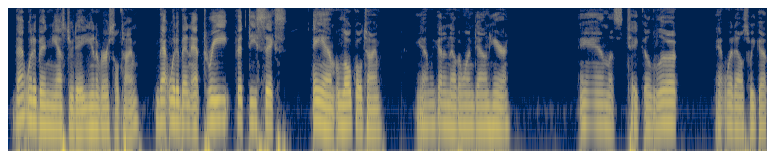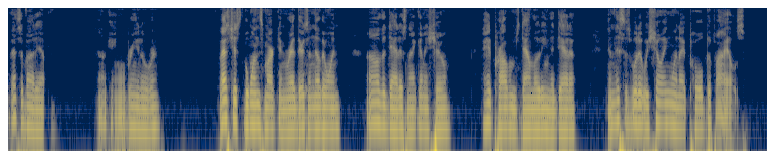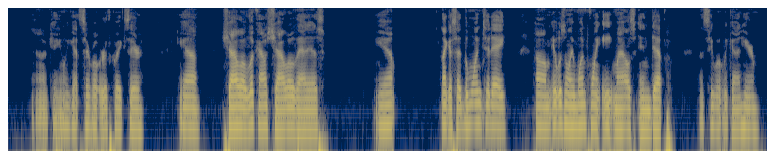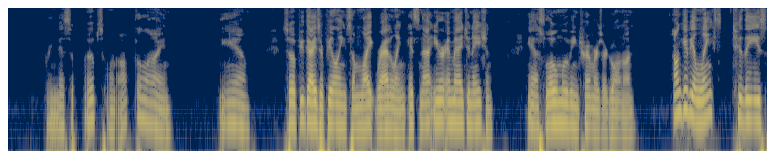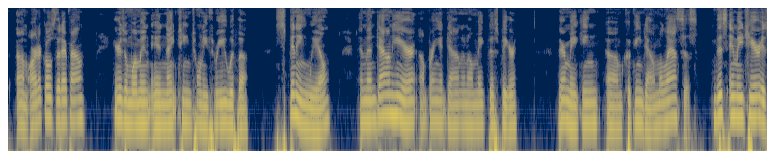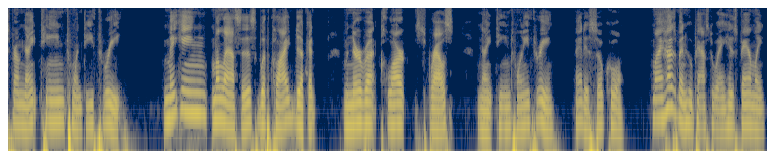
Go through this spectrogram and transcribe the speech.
That would have been yesterday, universal time. That would have been at 3.56 a.m. local time. Yeah, we got another one down here. And let's take a look at what else we got. That's about it. Okay, we'll bring it over. That's just the ones marked in red. There's another one. Oh, the data's not going to show. I had problems downloading the data. And this is what it was showing when I pulled the files. Okay, we got several earthquakes there. Yeah, shallow. Look how shallow that is. Yeah. Like I said, the one today, um, it was only 1.8 miles in depth. Let's see what we got here. Bring this, oops, went off the line. Yeah. So if you guys are feeling some light rattling, it's not your imagination. Yeah, slow moving tremors are going on. I'll give you links to these um, articles that I found. Here's a woman in 1923 with a spinning wheel. And then down here, I'll bring it down and I'll make this bigger. They're making, um, cooking down molasses. This image here is from 1923. Making molasses with Clyde Duckett, Minerva Clark Sprouse, 1923. That is so cool. My husband, who passed away, his family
